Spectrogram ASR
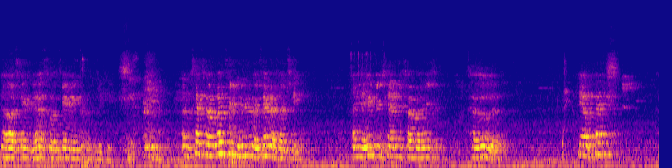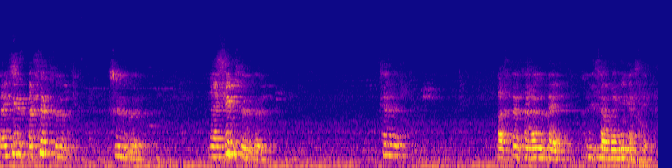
नावाचे ग्रस्त होते आमच्या सर्वांची नेहमी बैठक असायची आणि एक दिवशी आम्ही सर्वांनी ठरवलं. की आपण काहीतरी कसरत सुरू सुरू करू. रॅन्डिंग सुरू करू. तर पाच पाच हजार रुपये आम्ही सर्वांनी घातले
